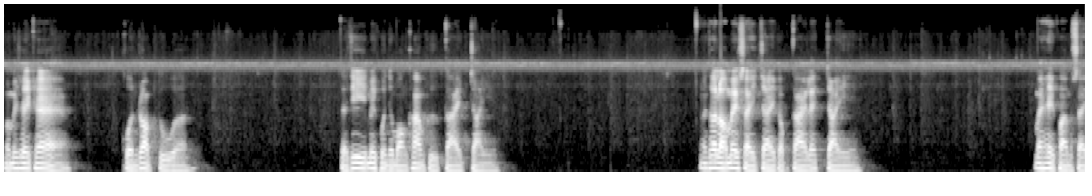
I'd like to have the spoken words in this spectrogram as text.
มันไม่ใช่แค่คนรอบตัว แต่ที่ไม่ควรจะมองข้ามคือกายใจ ถ้าเราไม่ใส่ใจกับกายและใจ ไม่ให้ความใส่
